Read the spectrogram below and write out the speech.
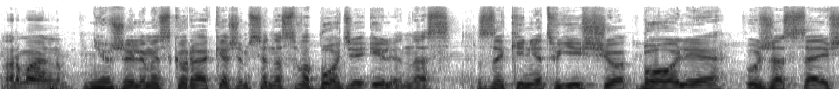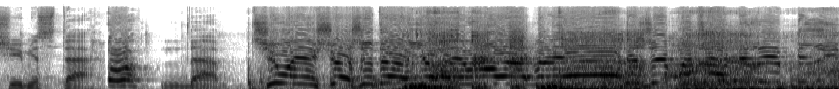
нормально. Неужели мы скоро окажемся на свободе или нас закинет в еще более ужасающие места? О, да. Чего я еще ожидаю, ёбаный бля, бежим, пацан, бежим, бежим,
